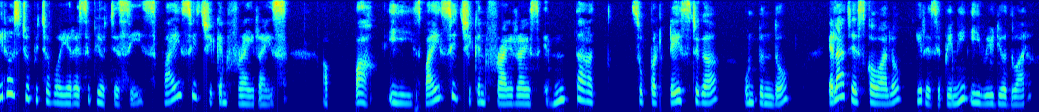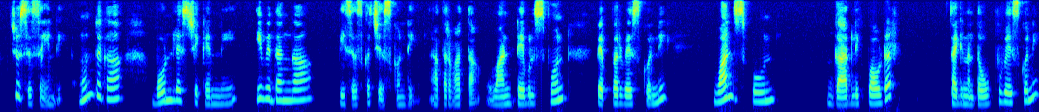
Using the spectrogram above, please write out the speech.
ఈరోజు చూపించబోయే రెసిపీ వచ్చేసి స్పైసీ చికెన్ ఫ్రైడ్ రైస్. అబ్బా! ఈ స్పైసీ చికెన్ ఫ్రైడ్ రైస్ ఎంత సూపర్ టేస్ట్గా ఉంటుందో ఎలా చేసుకోవాలో ఈ రెసిపీని ఈ వీడియో ద్వారా చూసేసేయండి. ముందుగా బోన్లెస్ చికెన్ని ఈ విధంగా పీసెస్గా చేసుకోండి. ఆ తర్వాత వన్ టేబుల్ స్పూన్ పెప్పర్ వేసుకొని వన్ స్పూన్ గార్లిక్ పౌడర్ తగినంత ఉప్పు వేసుకొని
